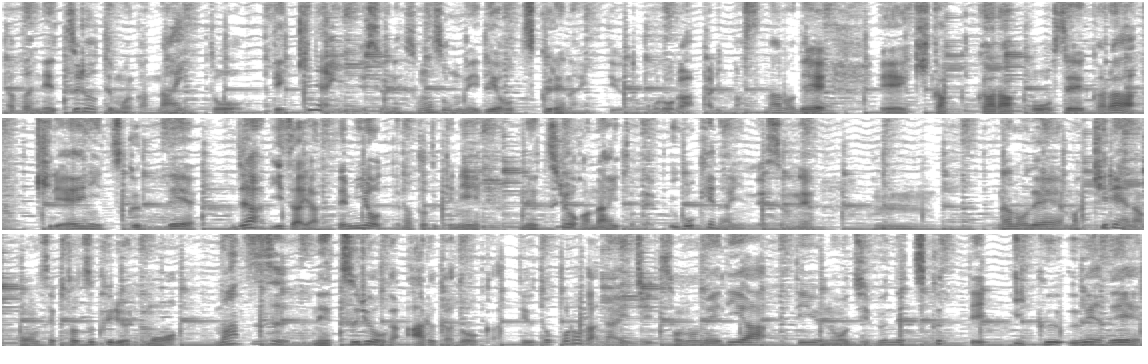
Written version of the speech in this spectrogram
やっぱり熱量っていうものがないとできないんですよね。そもそもメディアを作れないっていうところがあります。なので、えー企画から構成から綺麗に作ってじゃあいざやってみようってなった時に熱量がないとね動けないんですよね。うん。なので、まあ綺麗なコンセプト作りよりもまず熱量があるかどうかっていうところが大事。そのメディアっていうのを自分で作っていく上で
